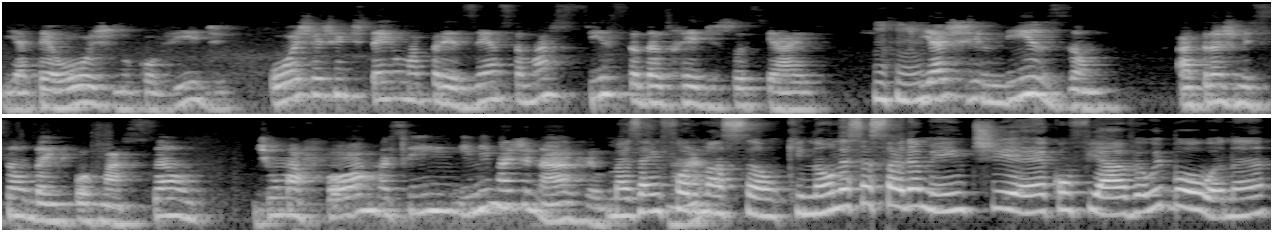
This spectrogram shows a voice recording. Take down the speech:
e até hoje no Covid. Hoje a gente tem uma presença maciça das redes sociais uhum. que agilizam a transmissão da informação de uma forma assim inimaginável. Mas a né? informação né? que não necessariamente é confiável e boa, né?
